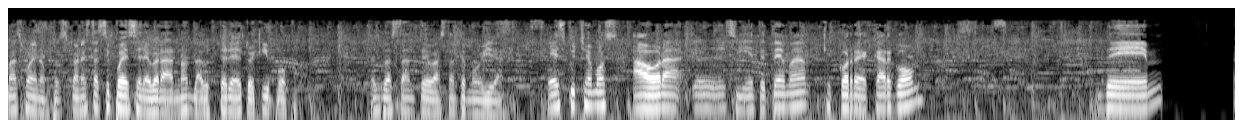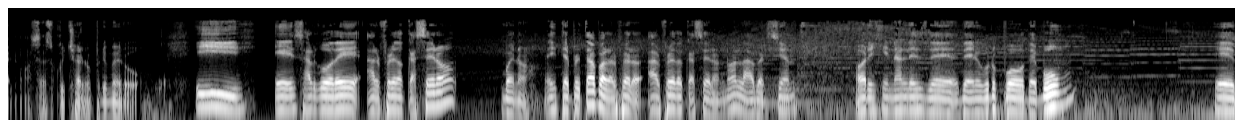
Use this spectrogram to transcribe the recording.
Además, bueno, pues con esta sí puedes celebrar, ¿no? La victoria de tu equipo. Es bastante, bastante movida. Escuchemos ahora el siguiente tema que corre a cargo de... Bueno, vamos a escucharlo primero. Y es algo de Alfredo Casero. Bueno, interpretado por Alfredo, Alfredo Casero, ¿no? La versión original es de, del grupo The Boom. Eh,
